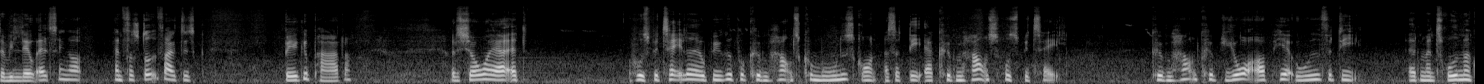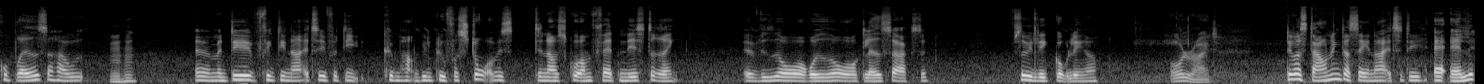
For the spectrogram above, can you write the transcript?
der ville lave alting om. Han forstod faktisk begge parter. Og det sjove er, at hospitalet er jo bygget på Københavns Kommunes grund. Altså det er Københavns Hospital. København købte jord op herude, fordi at man troede, man kunne brede sig herud. Mm-hmm. Øh, men det fik de nej til, fordi København ville blive for stor, hvis den også skulle omfatte næste ring. Øh, Hvidovre, Rødovre og Gladsaxe. Så ville det ikke gå længere. All right. Det var Stavning, der sagde nej til det af alle.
